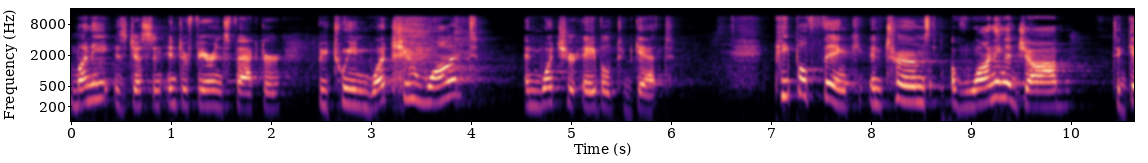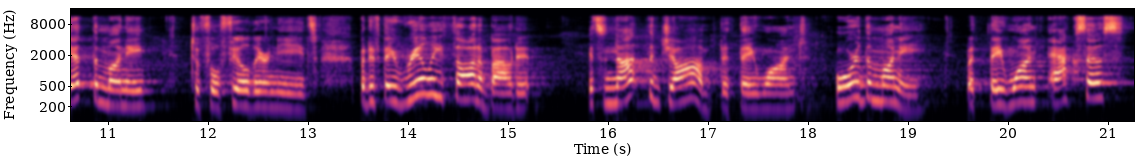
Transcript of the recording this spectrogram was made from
Money is just an interference factor between what you want and what you're able to get. People think in terms of wanting a job, to get the money, to fulfill their needs. But if they really thought about it, it's not the job that they want or the money, but they want access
